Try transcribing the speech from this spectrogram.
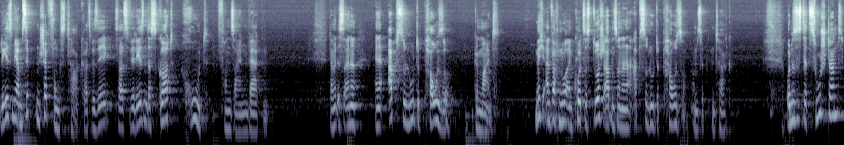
lesen wir am siebten Schöpfungstag, als wir, als wir lesen, dass Gott ruht von seinen Werken. Damit ist eine, eine absolute Pause gemeint. Nicht einfach nur ein kurzes Durchatmen, sondern eine absolute Pause am siebten Tag. Und es ist der Zustand,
